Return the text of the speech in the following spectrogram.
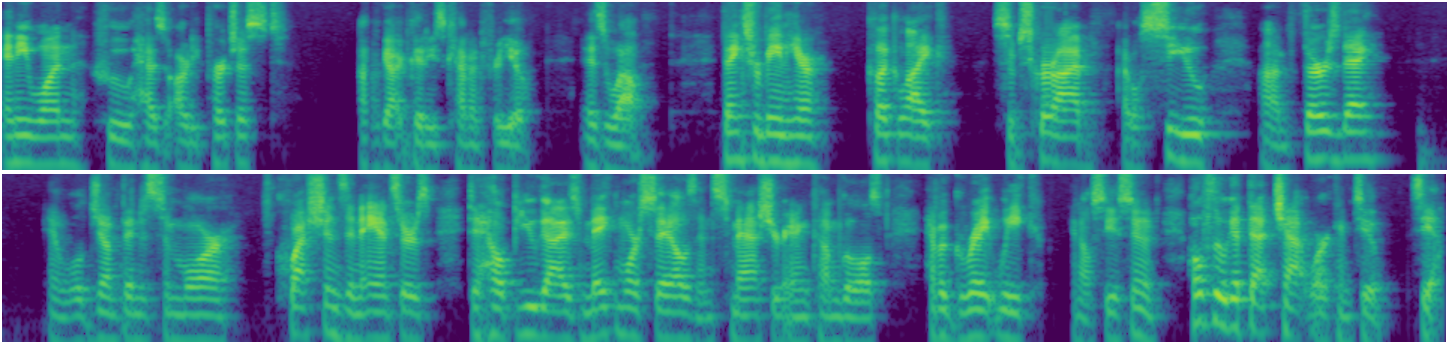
Anyone who has already purchased, I've got goodies coming for you as well. Thanks for being here. Click like, subscribe. I will see you on Thursday, and we'll jump into some more questions and answers to help you guys make more sales and smash your income goals. Have a great week, and I'll see you soon. Hopefully, we'll get that chat working too. See ya.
